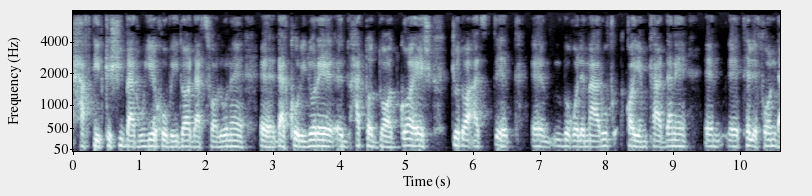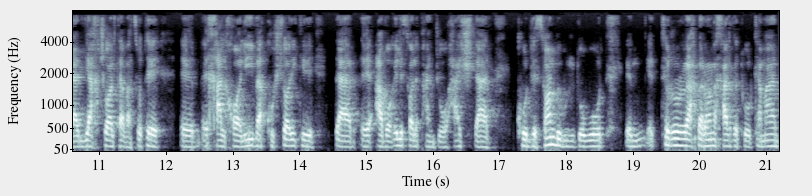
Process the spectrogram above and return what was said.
هفتیر کشی بر روی هویدا در سالن در کریدور حتی دادگاهش جدا از به قول معروف قایم کردن تلفن در یخچال توسط خلخالی و کشتاری که در اوائل سال 58 در کردستان به وجود آورد ترور رهبران خلق ترکمن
